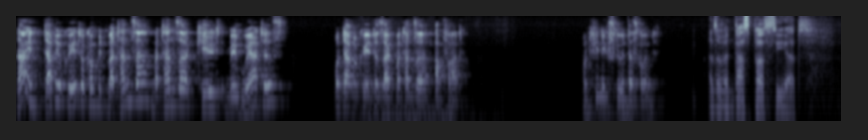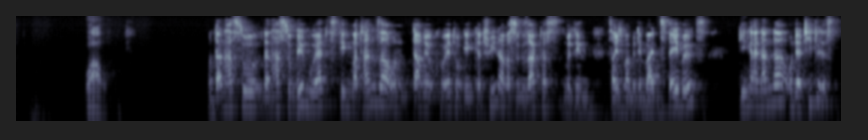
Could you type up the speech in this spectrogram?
Nein, Dario Cueto kommt mit Matanza, Matanza killt Mil Muertes und Dario Cueto sagt Matanza Abfahrt. Und Phoenix gewinnt das Gold. Also wenn das passiert, wow. Und dann hast du, dann hast du Mil Muertes gegen Matanza und Dario Cueto gegen Katrina, was du gesagt hast, mit den, sag ich mal, mit den beiden Stables gegeneinander und der Titel ist,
